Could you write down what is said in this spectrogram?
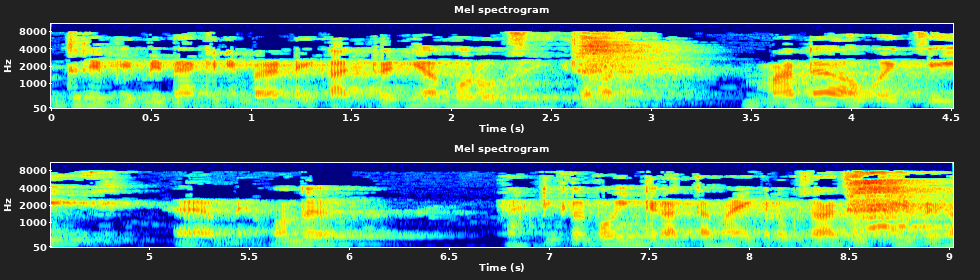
උදේ පිම්බි මැකිනින් බලන්න ඒ කාර්යයට ටිකක් ගොරෝසුයි. මට අහුවෙච්ච හොඳ ප්‍රැක්ටිකල් පොයින්ට් එකක් තමයි ඒක ලොකු සාකච්ඡාවක් එක.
